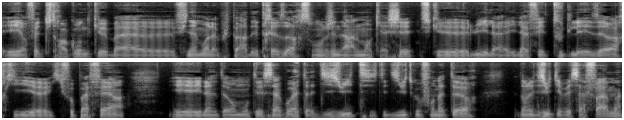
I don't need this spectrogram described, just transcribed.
et en fait, tu te rends compte que bah euh, finalement la plupart des trésors sont généralement cachés, puisque lui il a il a fait toutes les erreurs qu'il euh, qu'il faut pas faire. Et il a notamment monté sa boîte à 18, c'était 18 cofondateurs. Dans les 18, il y avait sa femme.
